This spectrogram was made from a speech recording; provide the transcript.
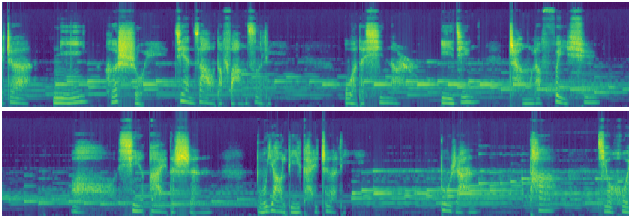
这泥。和水建造的房子里，我的心儿已经成了废墟。哦，心爱的神，不要离开这里，不然它就会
